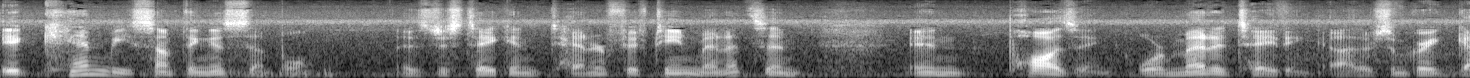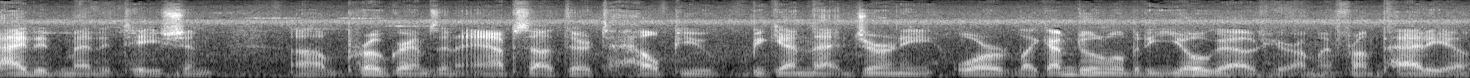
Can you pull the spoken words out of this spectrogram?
it can be something as simple as just taking 10 or 15 minutes and in pausing or meditating. Uh, there's some great guided meditation um, programs and apps out there to help you begin that journey. Or like I'm doing a little bit of yoga out here on my front patio,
